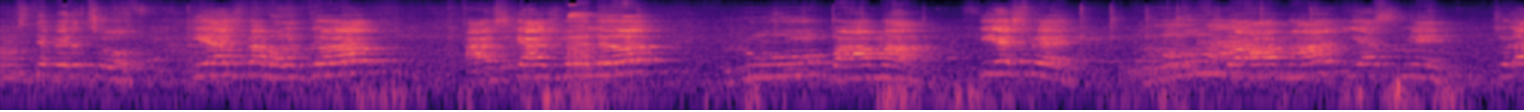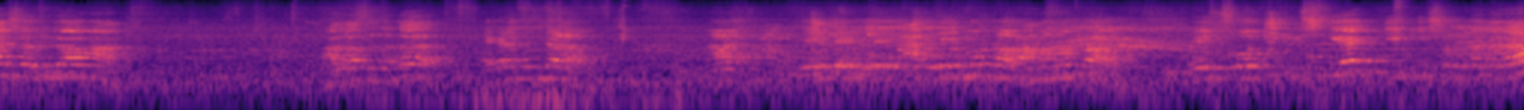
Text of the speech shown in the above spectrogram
বুঝতে পেরেছ। কি আসবা বলো তো? আজকে আসবে হলো রুবামা। কি আসবে? রুবামা ইয়াসমিন। চলে আসো, রুবামা। ভালো আছো তো? এখানে তুমি দাঁড়াও। আর এই মুখ আমার মুখ। এই ছত্রিশকে কি কি সংখ্যা দ্বারা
